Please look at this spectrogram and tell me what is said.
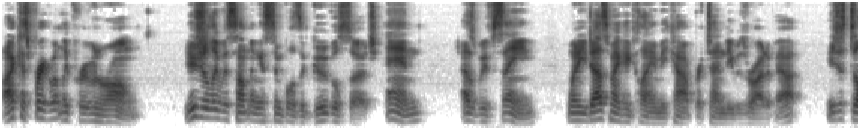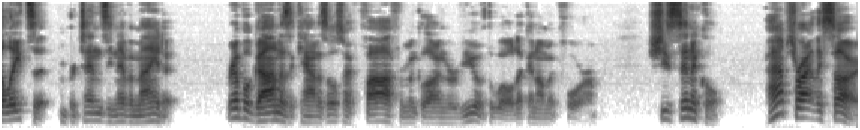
Icke is frequently proven wrong, usually with something as simple as a Google search, and, as we've seen, when he does make a claim he can't pretend he was right about, he just deletes it and pretends he never made it. Rempel Garner's account is also far from a glowing review of the World Economic Forum. She's cynical, perhaps rightly so,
